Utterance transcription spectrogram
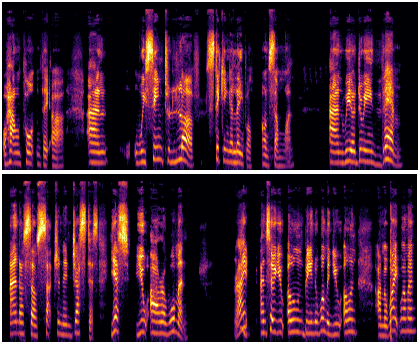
or how important they are. And we seem to love sticking a label on someone. And we are doing them and ourselves such an injustice. Yes, you are a woman, right? And so you own being a woman. You own, I'm a white woman.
